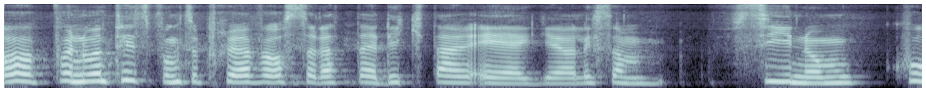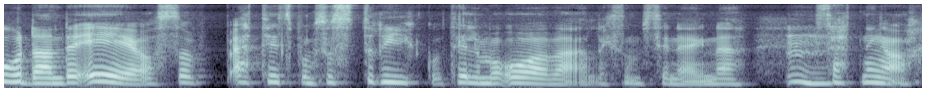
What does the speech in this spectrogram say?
Og på noen tidspunkt så prøver også dette dikter-eget å liksom si noe om hvordan det er, og så et tidspunkt så stryker hun til og med over liksom, sine egne mm. setninger.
